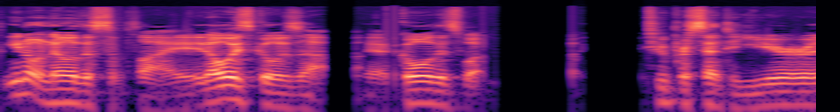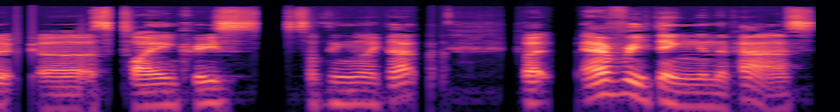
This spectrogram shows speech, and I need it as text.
You don't know the supply. It always goes up. Gold is what two percent a year uh, supply increase, something like that. But everything in the past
